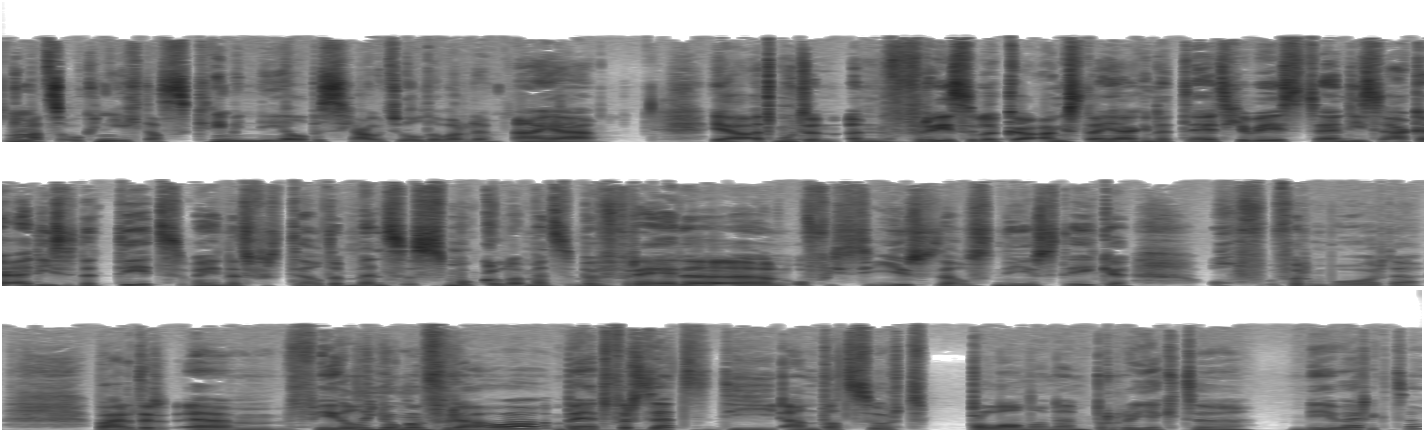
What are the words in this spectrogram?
omdat ze ook niet echt als crimineel beschouwd wilde worden. Ah ja. Ja, het moet een, vreselijke, angstaanjagende tijd geweest zijn. Die zaken die ze net deed, wat je net vertelde, mensen smokkelen, mensen bevrijden, een officier zelfs neersteken of vermoorden. Waren er um, veel jonge vrouwen bij het verzet die aan dat soort plannen en projecten meewerkten?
